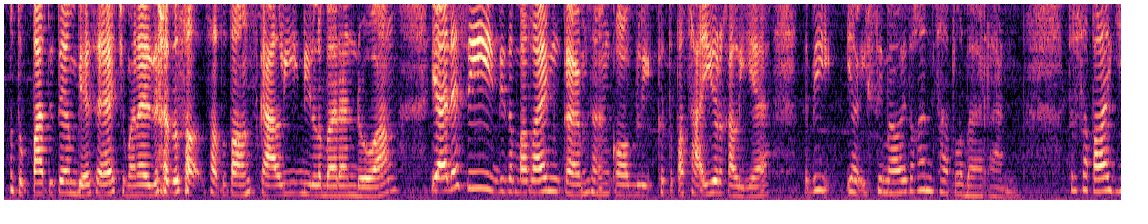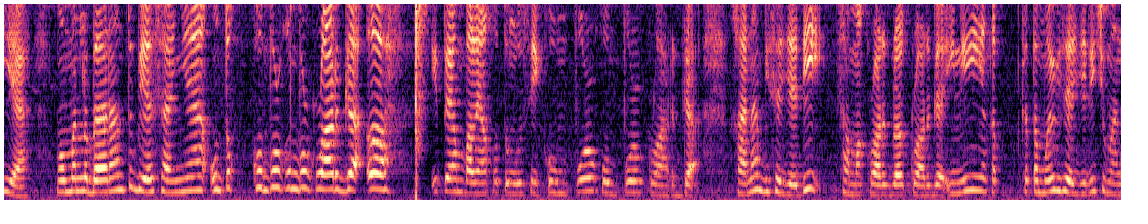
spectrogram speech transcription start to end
Ketupat itu yang biasanya cuma ada satu, satu tahun sekali di lebaran doang. Ya ada sih di tempat lain kayak misalnya kalau beli ketupat sayur kali ya. Tapi yang istimewa itu kan saat lebaran. Terus apa lagi ya? Momen lebaran tuh biasanya untuk kumpul-kumpul keluarga. Eh itu yang paling aku tunggu sih kumpul-kumpul keluarga. Karena bisa jadi sama keluarga-keluarga ini yang ketemunya bisa jadi cuma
